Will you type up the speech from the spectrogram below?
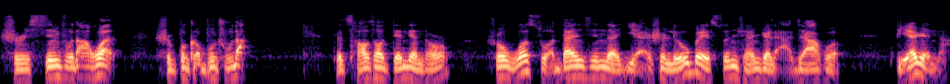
是心腹大患，是不可不除的。这曹操点点头。说：“我所担心的也是刘备、孙权这俩家伙，别人呐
